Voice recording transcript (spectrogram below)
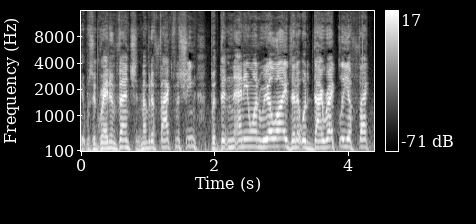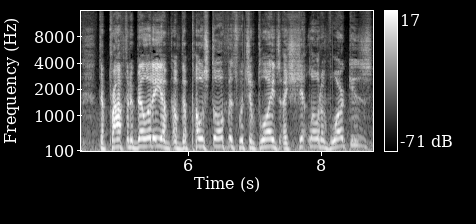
It was a great invention. Remember the fax machine? But didn't anyone realize that it would directly affect the profitability of, of the post office, which employs a shitload of workers?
